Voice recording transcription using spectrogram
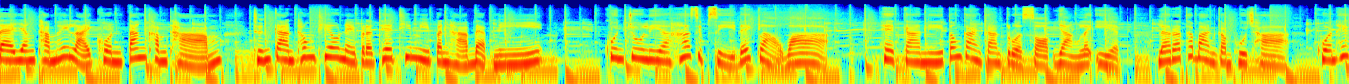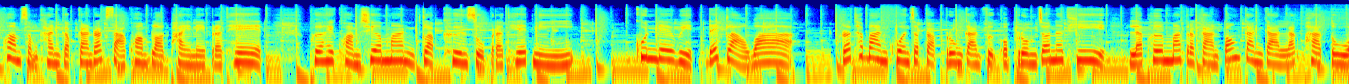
ต่ยังทำให้หลายคนตั้งคำถาม ถึงการท่องเที่ยวในประเทศที่มีปัญหาแบบนี้ คุณจูเลีย 54 ได้กล่าวว่า เหตุการณ์นี้ต้องการการตรวจสอบอย่างละเอียด และรัฐบาลกัมพูชาควรให้ความสำคัญกับการรักษาความปลอดภัยในประเทศ เพื่อให้ความเชื่อมั่นกลับคืนสู่ประเทศนี้ คุณเดวิดได้กล่าวว่า รัฐบาลควรจะปรับปรุงการฝึกอบรมเจ้าหน้าที่ และเพิ่มมาตรการป้องกันการลักพาตัว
